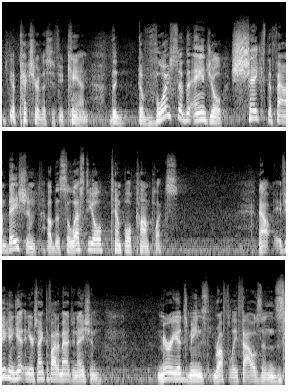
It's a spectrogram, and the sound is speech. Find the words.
Let's get a picture of this if you can. The, the voice of the angel shakes the foundation of the celestial temple complex. Now, if you can get in your sanctified imagination, myriads means roughly thousands.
